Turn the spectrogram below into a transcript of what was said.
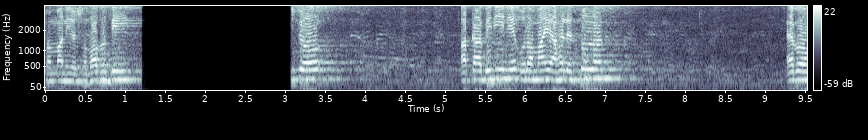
সম্মানীয় সভাপতি আকাবিদিনে ওলামাই আহলে সুন্নাত এবং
